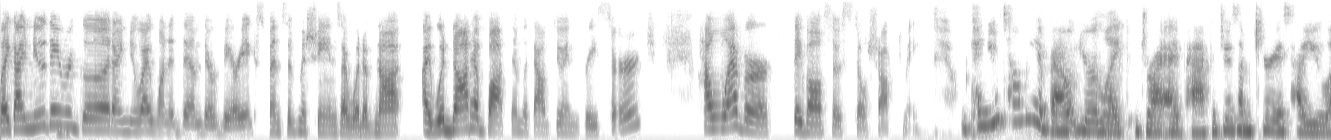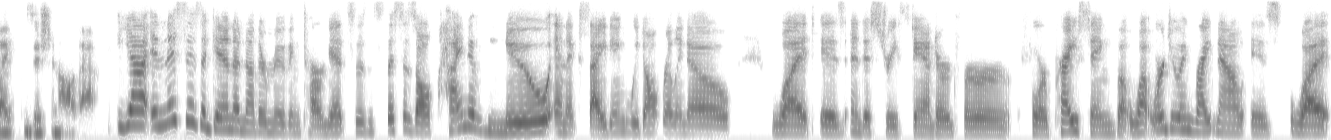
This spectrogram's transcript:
like I knew they mm. were good. I knew I wanted them. They're very expensive machines. I would have not I would not have bought them without doing research. However, they've also still shocked me. Can you tell me about your like dry eye packages? I'm curious how you like position all that. Yeah, and this is again another moving target since this is all kind of new and exciting. We don't really know what is industry standard for for pricing, but what we're doing right now is what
